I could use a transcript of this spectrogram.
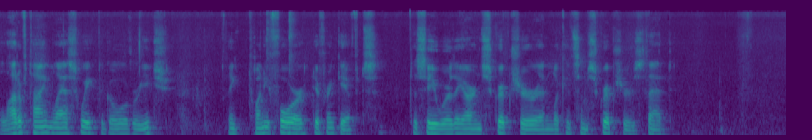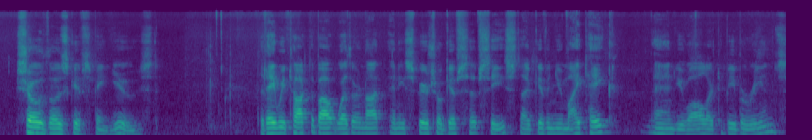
a lot of time last week to go over each, I think 24 different gifts to see where they are in Scripture and look at some scriptures that show those gifts being used. Today we talked about whether or not any spiritual gifts have ceased. I've given you my take, and you all are to be Bereans,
